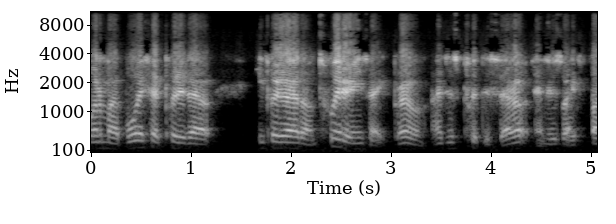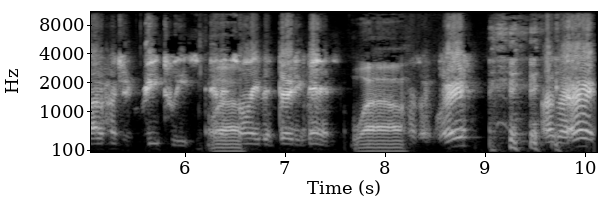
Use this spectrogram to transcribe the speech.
one of my boys had put it out. He put it out on Twitter, and he's like, "Bro, I just put this out, and there's like 500 retweets, and Wow. it's only been 30 minutes." Wow. I was like, "Word." I was like, all right,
